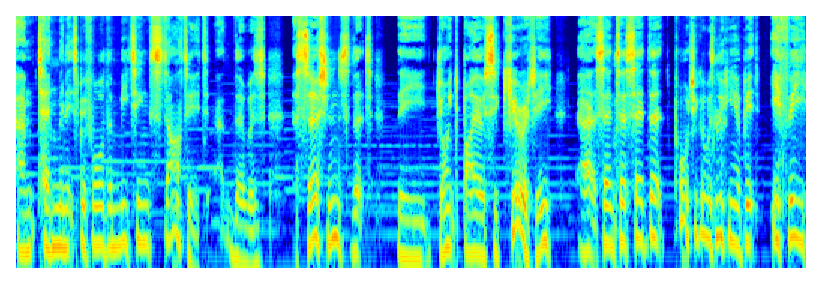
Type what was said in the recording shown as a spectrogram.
um, 10 minutes before the meeting started. There was assertions that the joint biosecurity uh, Centre said that Portugal was looking a bit iffy,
